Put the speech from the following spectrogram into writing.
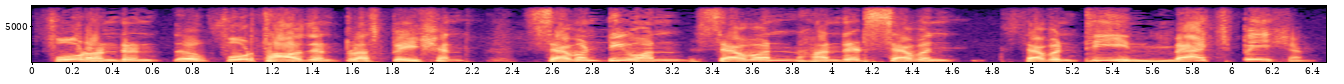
400, uh, 4,000 plus patients, 71, 717 match patients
